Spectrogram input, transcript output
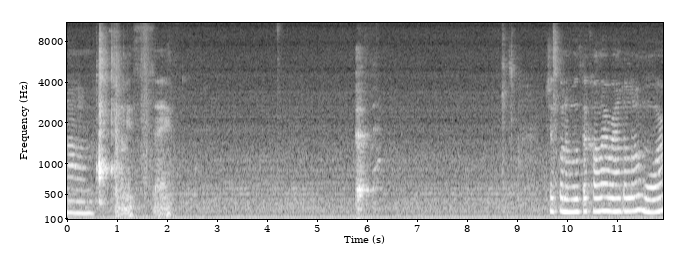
Um, let me say. Just going to move the color around a little more.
